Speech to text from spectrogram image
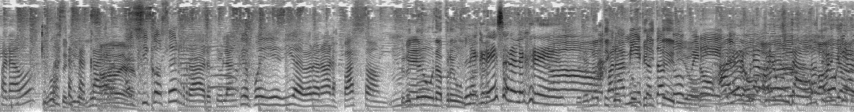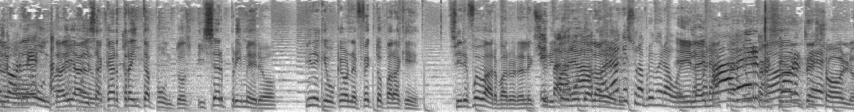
¿Para vos? ¿Qué pasa esa cara? Ay, chicos, es raro este blanqueo después de 10 días de haber ganado las pasas. Pero te hago una pregunta. ¿Le crees o no le crees? Pero Nati, para con mí tu está todo criterio. pereza. A ver, una pregunta. Nos tenemos que ir al corte. Pregunta, hay algo. sacar 30 puntos y ser primero, tiene que buscar un efecto para qué. Si le fue bárbaro la elección Eh, y todo el mundo para, habla de para él. que es una primera vuelta. Eh, la pará. A ver, presidente corte. solo.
